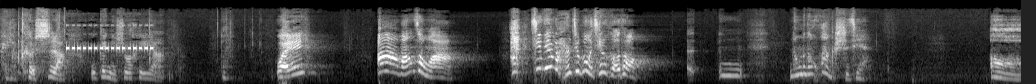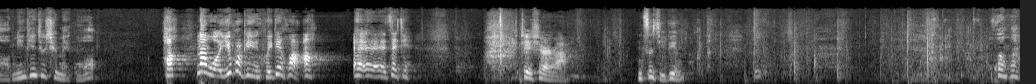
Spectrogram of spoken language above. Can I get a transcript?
哎呀，可是啊，我跟你说，黑呀，喂，啊，王总啊，哎，今天晚上就跟我签合同，呃，嗯，能不能换个时间？哦，明天就去美国。好，那我一会儿给你回电话啊。哎哎哎，再见。这事儿啊，你自己定吧。欢欢，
